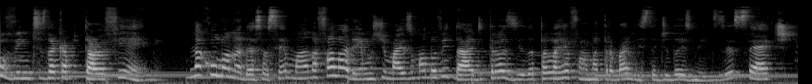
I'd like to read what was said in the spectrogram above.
Ouvintes da Capital FM. Na coluna dessa semana falaremos de mais uma novidade trazida pela reforma trabalhista de 2017,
